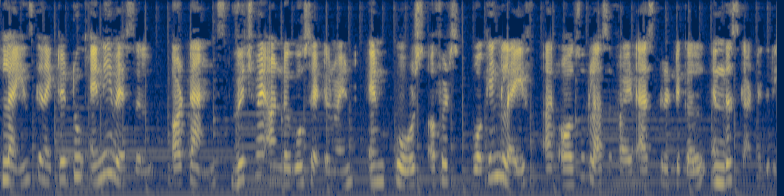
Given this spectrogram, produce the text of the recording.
Lines connected to any vessel or tanks which may undergo settlement in course of its working life are also classified as critical in this category.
